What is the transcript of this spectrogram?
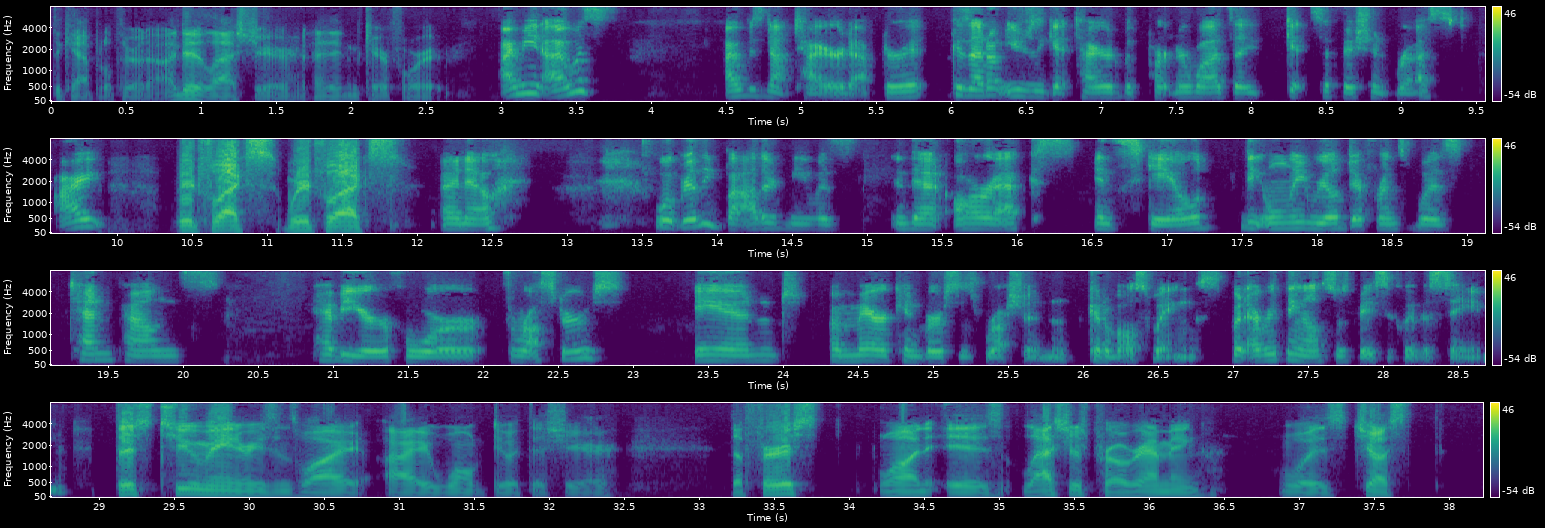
the capital throwdown. I did it last year. I didn't care for it. I mean, I was I was not tired after it because I don't usually get tired with partner WODs. I get sufficient rest. I weird flex, weird flex. I know. What really bothered me was that RX and scaled. The only real difference was 10 pounds heavier for thrusters and American versus Russian kettlebell swings, but everything else was basically the same. There's two main reasons why I won't do it this year. The first one is last year's programming was just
